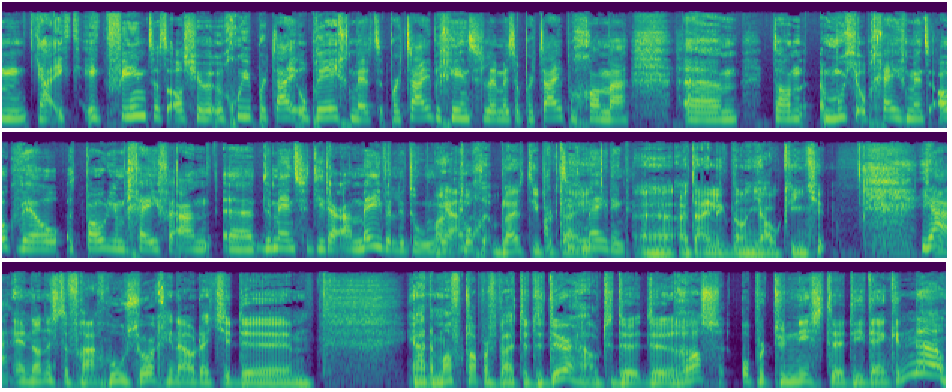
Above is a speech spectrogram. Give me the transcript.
um, ja, ik, ik vind dat als je een goede partij opricht met partijbeginselen, met een partijprogramma, um, dan moet je op een gegeven moment ook wel het podium geven aan uh, de mensen die daaraan mee willen doen. Maar ja, toch blijft die partij uh, uiteindelijk dan jouw kindje. Ja. En, en dan is de vraag: hoe zorg je nou dat je de ja, de mafklappers buiten de deur houdt. De, de rasopportunisten die denken... nou,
